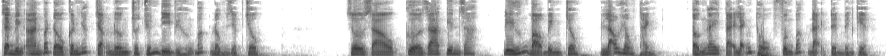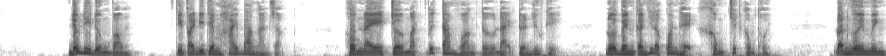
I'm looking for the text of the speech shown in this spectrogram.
Trần Bình An bắt đầu cân nhắc chặng đường Cho chuyến đi về hướng Bắc Đồng Diệp Châu. Dù sao, cửa ra tiên ra, Đi hướng Bảo Bình Châu, Lão Long Thành, Ở ngay tại lãnh thổ phương Bắc Đại Tuyền bên kia. Nếu đi đường vòng, Thì phải đi thêm hai ba ngàn dặm. Hôm nay trở mặt với Tam Hoàng tử Đại Tuyền Lưu Thị, Đôi bên gần như là quan hệ không chết không thôi. Đoàn người mình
